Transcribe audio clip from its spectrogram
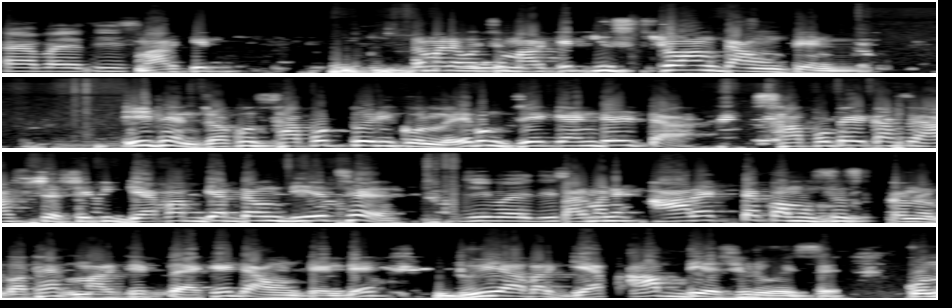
হ্যাঁ ভাইয়া দিস মার্কেট তার মানে হচ্ছে market strong down trend even যখন সাপোর্ট তৈরি করল এবং যে ক্যান্ডেলটা সাপোর্টের কাছে আসছে সে কি গ্যাপ আপ গ্যাপ ডাউন দিয়েছে? জি ভাই তার মানে আর একটা কমন সেন্স কারণের কথা মার্কেট তো একে ডাউন ট্রেন্ডে দুই আবার গ্যাপ আপ দিয়ে শুরু হয়েছে। কোন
